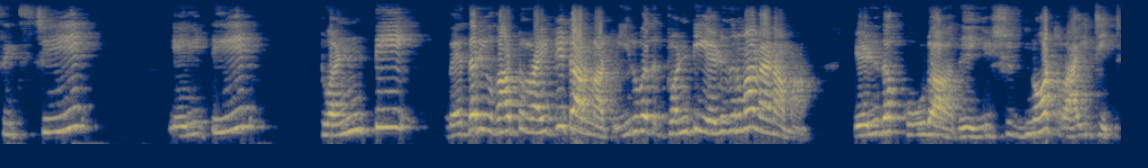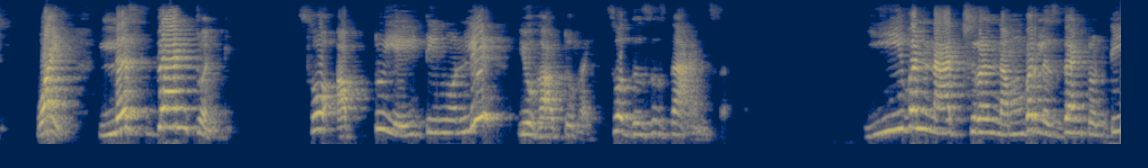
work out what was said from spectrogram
சிக்ஸ்டீன் எயிட்டீன் டுவெண்ட்டி வெதர் யூ ஹாவ் டு ரைட் இட் ஆர் நாட் இருபது டுவெண்ட்டி எழுதணுமா வேணாமா எழுதக்கூடாது யூ ஷுட் நாட் ரைட் இட் why less than 20 so up to 18 only you have to write so this is the answer even natural number less than 20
